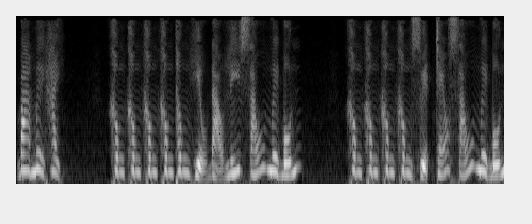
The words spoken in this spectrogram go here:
32. Không không không không thông hiểu đạo lý 64. Không không không không suyệt chéo 64.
